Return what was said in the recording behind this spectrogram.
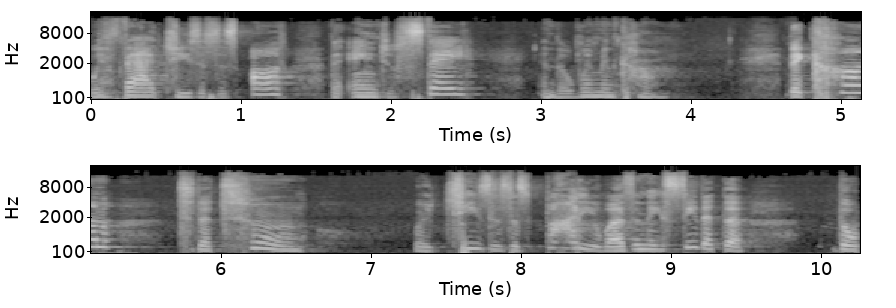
With that, Jesus is off, the angels stay, and the women come. They come to the tomb where Jesus' body was, and they see that the, the,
